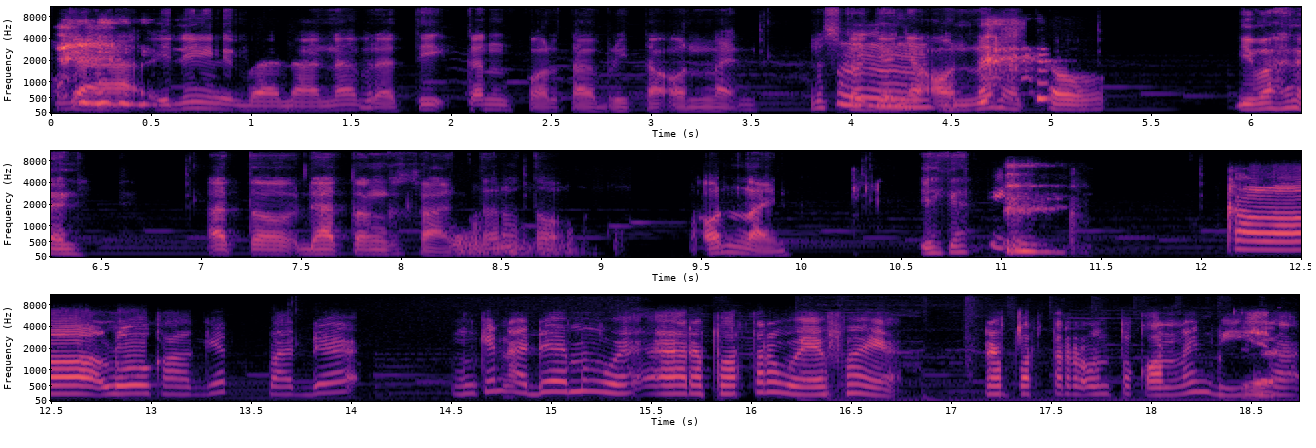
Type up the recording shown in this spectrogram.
Enggak, ini Mbak Nana berarti kan portal berita online. Terus kerjanya online atau gimana nih? Atau datang ke kantor atau online? Iya kan? Kalau lu kaget pada mungkin ada emang W- eh, reporter WFH ya. Reporter untuk online bisa.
